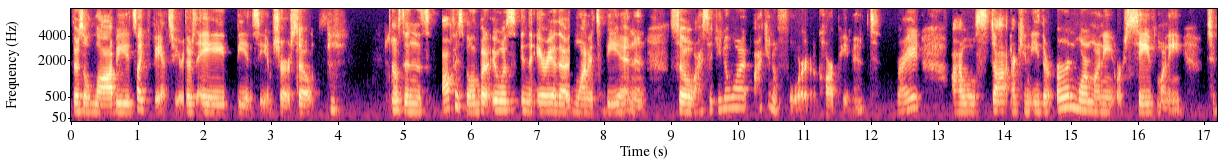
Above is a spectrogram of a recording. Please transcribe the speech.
there's a lobby. It's like fancier. There's A, B, and C, I'm sure. So I was in this office building, but it was in the area that I wanted to be in. And so I said, you know what? I can afford a car payment, right? I will stop. I can either earn more money or save money to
